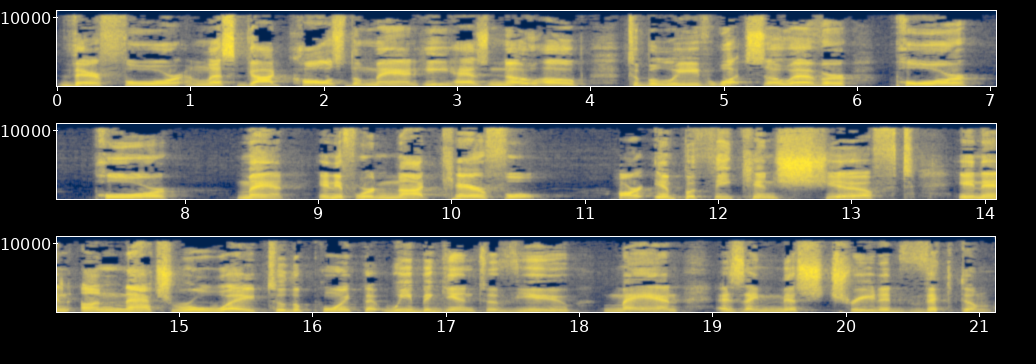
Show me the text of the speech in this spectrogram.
Therefore, unless God calls the man, he has no hope to believe whatsoever. Poor, poor man. And if we're not careful, our empathy can shift in an unnatural way to the point that we begin to view man as a mistreated victim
